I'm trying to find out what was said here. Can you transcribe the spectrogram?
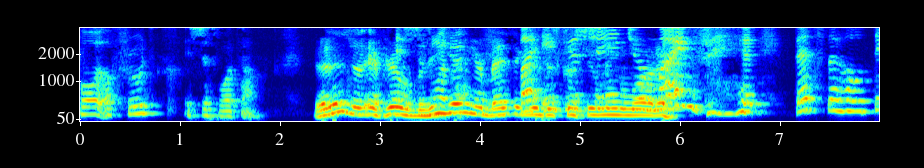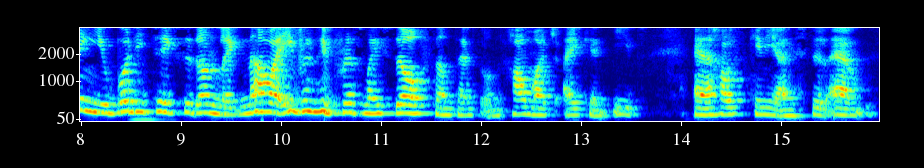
bowl of fruit, it's just water. It is, if you're It's vegan, you're basically But just if you change your mindset, that's the whole thing. Your body takes it on. Like now I even impress myself sometimes on how much I can eat and how skinny I still am.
